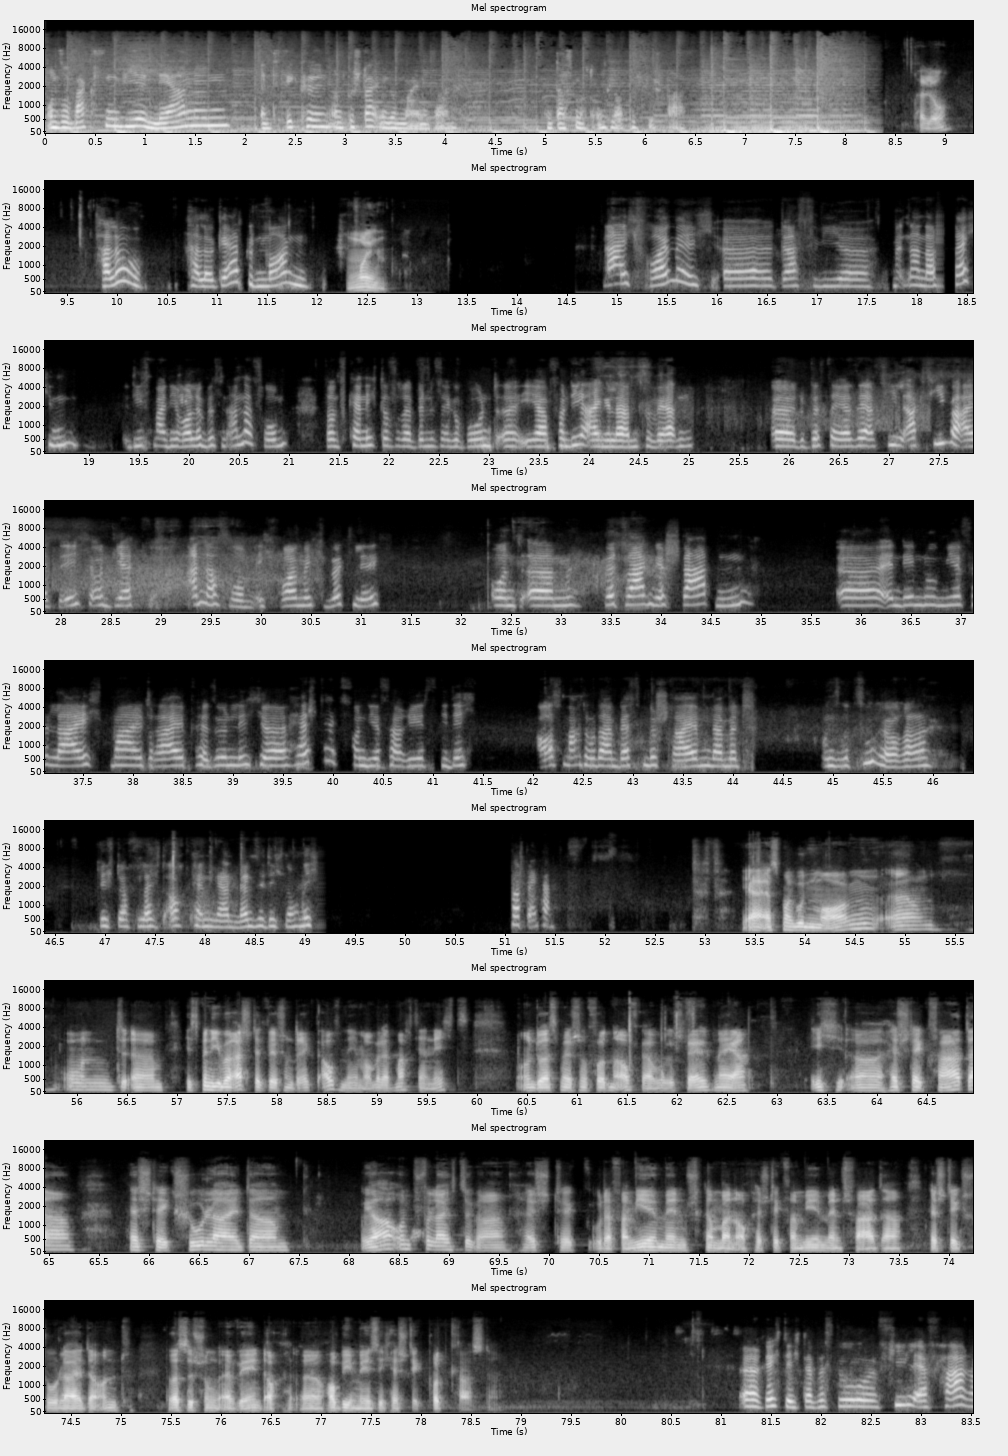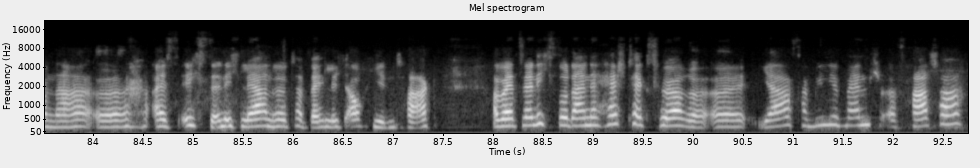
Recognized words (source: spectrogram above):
Und so wachsen wir, lernen, entwickeln und gestalten gemeinsam. Und das macht unglaublich viel Spaß. Hallo. Hallo. Hallo Gerd, guten Morgen. Moin. Na, ich freue mich, äh, dass wir miteinander sprechen. Diesmal die Rolle ein bisschen andersrum. Sonst kenne ich das oder bin es ja gewohnt, äh, eher von dir eingeladen zu werden. Äh, du bist ja sehr viel aktiver als ich und jetzt andersrum. Ich freue mich wirklich und ähm, würde sagen, wir starten, äh, indem du mir vielleicht mal drei persönliche Hashtags von dir verrätst, die dich ausmachen oder am besten beschreiben, damit unsere Zuhörer dich doch vielleicht auch kennenlernen, wenn sie dich noch nicht vorstellen kann. Ja, erstmal guten Morgen. Ähm und ähm, jetzt bin ich überrascht, dass wir schon direkt aufnehmen, aber das macht ja nichts. Und du hast mir schon vor eine Aufgabe gestellt. Naja, ich, äh, Hashtag Vater, Hashtag Schulleiter, ja, und vielleicht sogar Hashtag oder Familienmensch kann man auch Hashtag Familienmensch, Vater, Hashtag Schulleiter und du hast es schon erwähnt, auch äh, hobbymäßig Hashtag Podcaster. Äh, richtig, da bist du viel erfahrener äh, als ich, denn ich lerne tatsächlich auch jeden Tag. Aber jetzt, wenn ich so deine Hashtags höre, äh, ja, Familienmensch, äh, Vater,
